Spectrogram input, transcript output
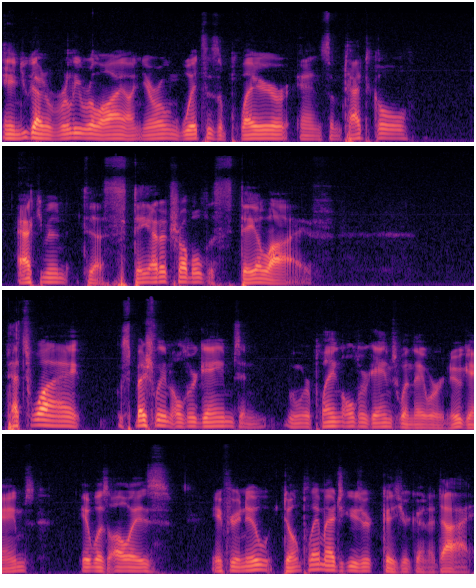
and you got to really rely on your own wits as a player and some tactical acumen to stay out of trouble, to stay alive. That's why, especially in older games, and when we were playing older games when they were new games, it was always if you're new, don't play Magic User because you're going to die.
